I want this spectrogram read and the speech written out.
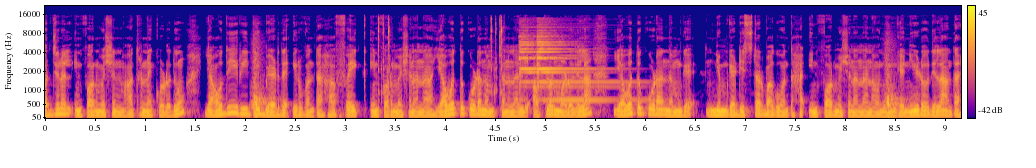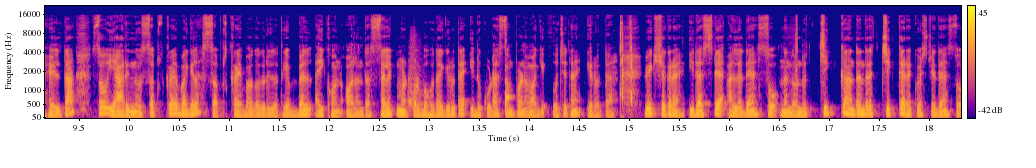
ಒರಿಜಿನಲ್ ಇನ್ಫಾರ್ಮೇಷನ್ ಮಾತ್ರನೇ ಕೊಡೋದು. ಯಾವುದೇ ರೀತಿ ಬೇಡದೆ ಇರುವಂತಹ ಫೇಕ್ ಇನ್ಫಾರ್ಮೇಷನ್ ಅನ್ನು ಯಾವತ್ತೂ ಕೂಡ ನಮ್ಮ ಚಾನಲಲ್ಲಿ ಅಪ್ಲೋಡ್ ಮಾಡೋದಿಲ್ಲ. ಯಾವತ್ತೂ ಕೂಡ ನಮಗೆ, ನಿಮಗೆ ಡಿಸ್ಟರ್ಬ್ ಆಗುವಂತಹ ಇನ್ಫಾರ್ಮೇಷನ್ ಅನ್ನು ನಾವು ನಿಮಗೆ ನೀಡೋದಿಲ್ಲ ಅಂತ ಹೇಳ್ತಾ ಸೊ ಯಾರಿನ್ನೂ ಸಬ್ಸ್ಕ್ರೈಬ್ ಆಗಿಲ್ಲ ಸಬ್ಸ್ಕ್ರೈಬ್ ಆಗೋದ್ರ ಜೊತೆಗೆ ಬೆಲ್ ಐಕಾನ್ ಆಲ್ ಅಂತ ಸೆಲೆಕ್ಟ್ ಮಾಡ್ಕೊಳ್ಬಹುದಾಗಿರುತ್ತೆ. ಇದು ಕೂಡ ಸಂಪೂರ್ಣವಾಗಿ ಉಚಿತನೇ ಇರುತ್ತೆ. ವೀಕ್ಷಕರೇ, ಇದಷ್ಟೇ ಅಲ್ಲದೆ ಸೊ ನನ್ನೊಂದು ಚಿಕ್ಕ ಅಂತಂದ್ರೆ ಚಿಕ್ಕ ರಿಕ್ವೆಸ್ಟ್ ಇದೆ. ಸೊ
